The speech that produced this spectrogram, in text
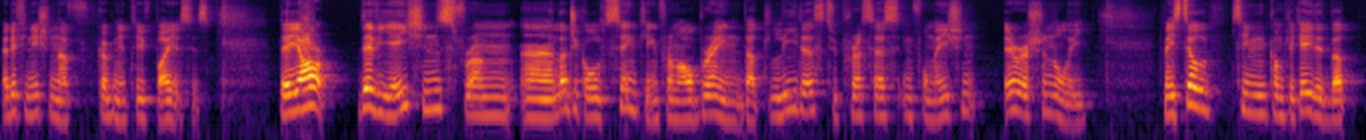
a definition of cognitive biases. They are deviations from uh, logical thinking from our brain that lead us to process information irrationally. It may still seem complicated, but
